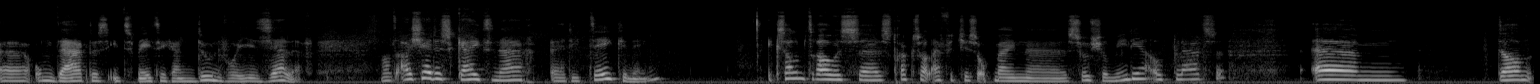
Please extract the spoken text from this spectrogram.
uh, om daar dus iets mee te gaan doen voor jezelf. Want als jij dus kijkt naar uh, die tekening. Ik zal hem trouwens uh, straks wel eventjes op mijn social media ook plaatsen. Um, dan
